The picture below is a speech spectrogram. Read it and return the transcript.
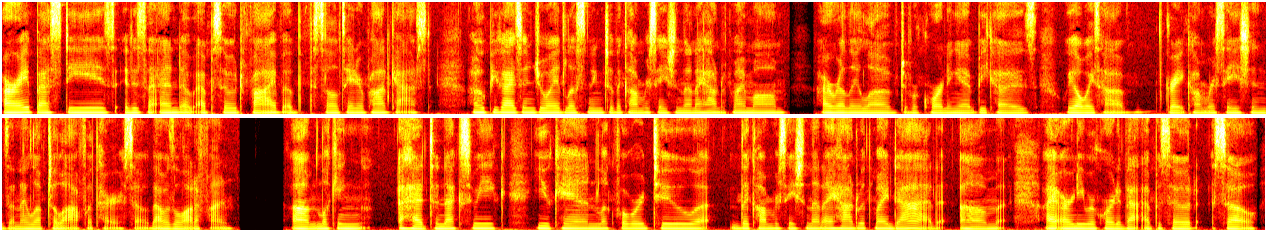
All right, besties, it is the end of episode five of the Facilitator podcast. I hope you guys enjoyed listening to the conversation that I had with my mom. I really loved recording it because we always have great conversations and I love to laugh with her. So that was a lot of fun. Um, looking ahead to next week, you can look forward to the conversation that I had with my dad. Um, I already recorded that episode, so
